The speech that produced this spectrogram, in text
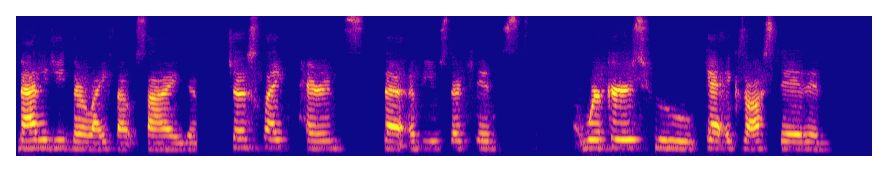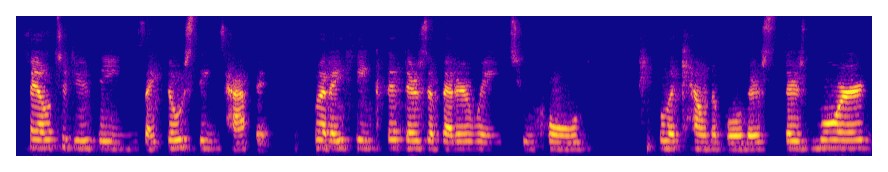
managing their life outside and just like parents that abuse their kids, workers who get exhausted and fail to do things, like those things happen. But I think that there's a better way to hold people accountable. There's there's more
